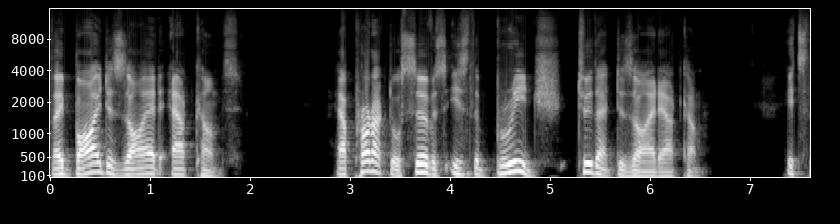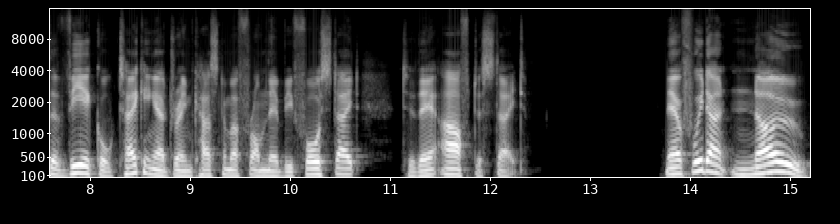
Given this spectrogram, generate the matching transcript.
They buy desired outcomes. Our product or service is the bridge to that desired outcome. It's the vehicle taking our dream customer from their before state to their after state. Now, if we don't know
